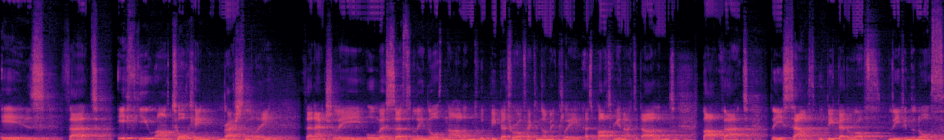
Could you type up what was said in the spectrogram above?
is that if you are talking rationally, then actually almost certainly Northern Ireland would be better off economically as part of United Ireland, but that the South would be better off leaving the North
